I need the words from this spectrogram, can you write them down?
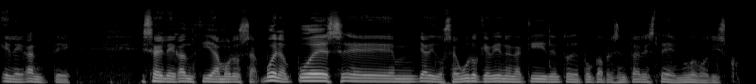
elegante esa elegancia amorosa. Bueno, pues eh, ya digo, seguro que vienen aquí dentro de poco a presentar este nuevo disco.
